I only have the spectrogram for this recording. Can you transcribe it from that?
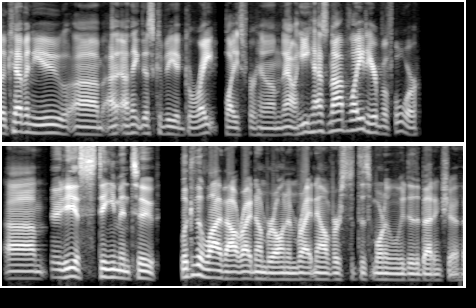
So Kevin Yu, um, I, I, think this could be a great place for him. Now he has not played here before. Um, Dude, he is steaming too. Look at the live outright number on him right now versus this morning when we did the betting show.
